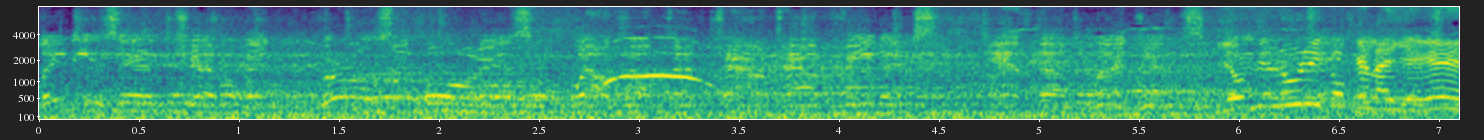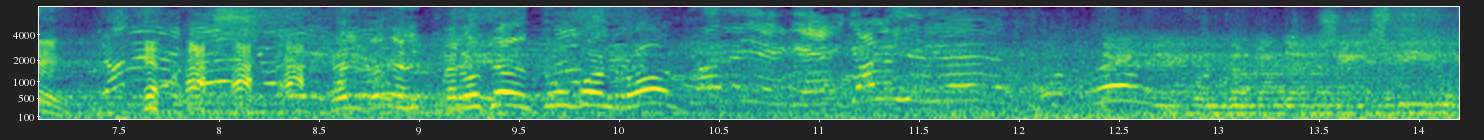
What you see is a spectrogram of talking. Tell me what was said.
Ladies and gentlemen, girls and boys, welcome to downtown Phoenix and the legends. Yo fui el único que la llegué. Yo le llegué, yo le llegué. El, el pelón se aventó un gonrón. Yo le llegué, yo le llegué. Thank you for coming to Chase Field,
